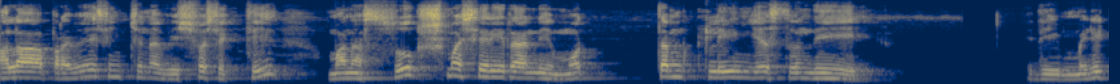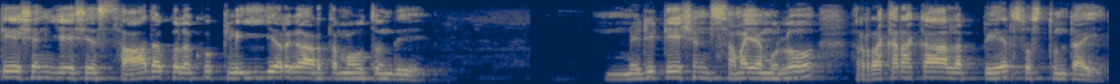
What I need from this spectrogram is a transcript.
అలా ప్రవేశించిన విశ్వశక్తి మన సూక్ష్మ శరీరాన్ని మొత్తం క్లీన్ చేస్తుంది. ఇది మెడిటేషన్ చేసే సాధకులకు క్లియర్గా అర్థమవుతుంది. మెడిటేషన్ సమయంలో రకరకాల పేర్స్ వస్తుంటాయి.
